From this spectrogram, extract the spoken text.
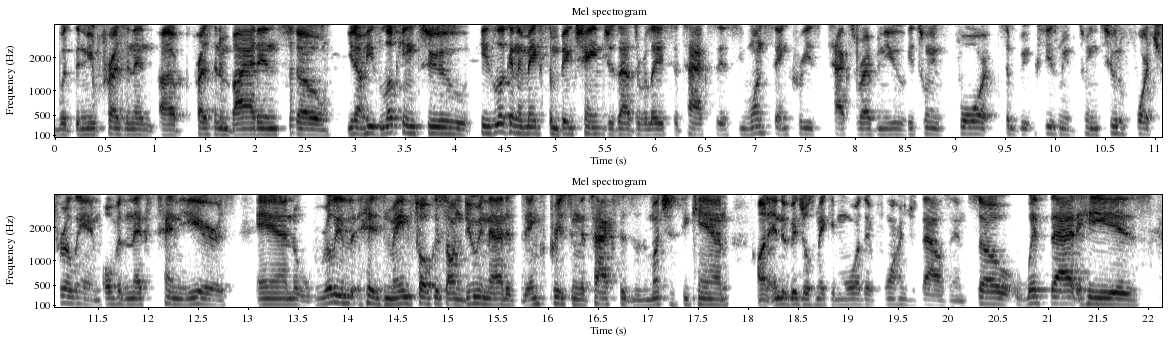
with the new president, uh, President Biden. So you know he's looking to he's looking to make some big changes as it relates to taxes. He wants to increase tax revenue between four to excuse me between two to four trillion over the next ten years, and really his main focus on doing that is increasing the taxes as much as he can on individuals making more than four hundred thousand. So with that, he is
